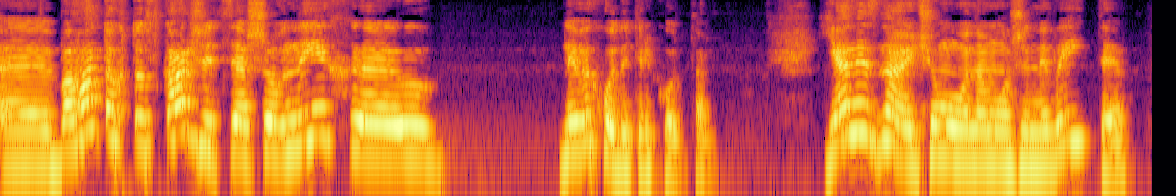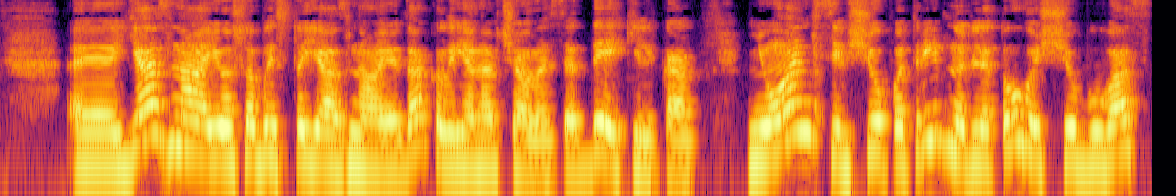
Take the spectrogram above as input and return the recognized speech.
Е, багато хто скаржиться, що в них е, не виходить рікотта. Я не знаю, чому вона може не вийти. Е, Я знаю, особисто я знаю, да, коли я навчалася, декілька нюансів, що потрібно для того, щоб у вас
